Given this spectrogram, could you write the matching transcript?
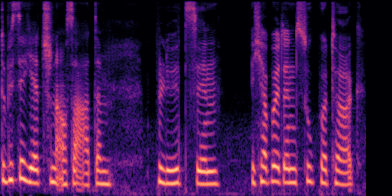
Du bist ja jetzt schon außer Atem. Blödsinn. Ich habe heute einen super Tag.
